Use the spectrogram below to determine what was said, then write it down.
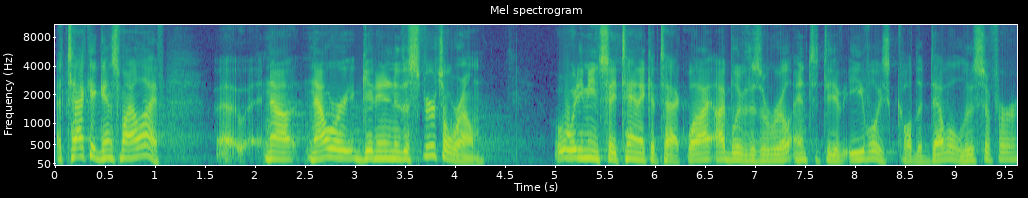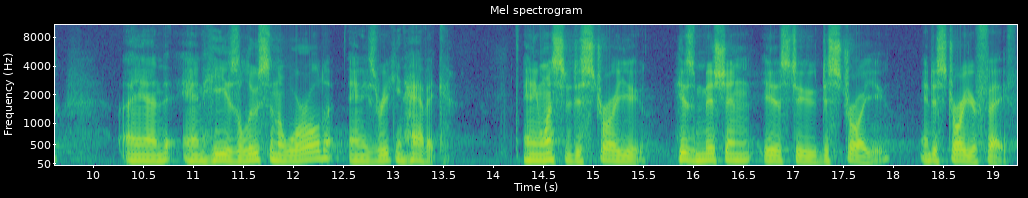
attack against my life. Uh, now, now we're getting into the spiritual realm. What do you mean satanic attack? Well, I, I, believe there's a real entity of evil. He's called the devil, Lucifer, and, and he is loose in the world and he's wreaking havoc. And he wants to destroy you. His mission is to destroy you and destroy your faith.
